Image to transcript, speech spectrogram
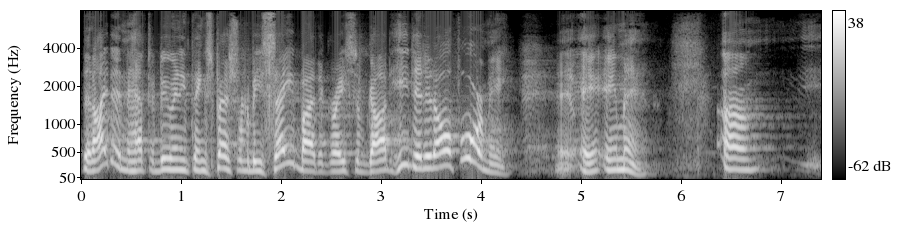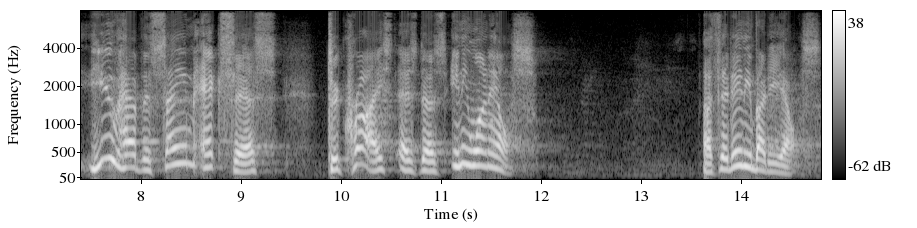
that I didn't have to do anything special to be saved by the grace of God he did it all for me A- amen um, you have the same access to Christ as does anyone else. I said, anybody else.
